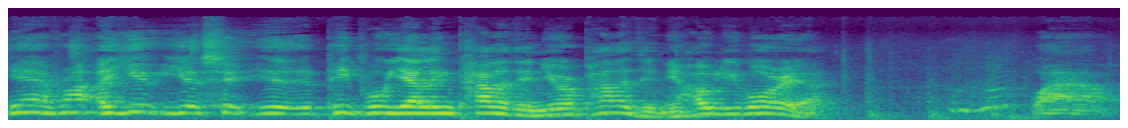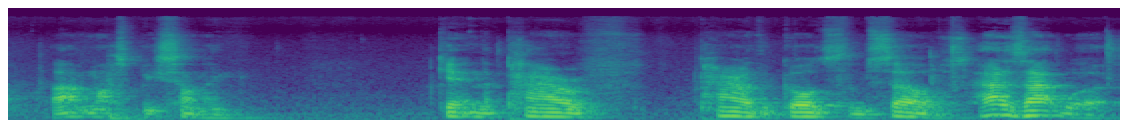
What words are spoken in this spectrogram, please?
Yeah, right. Are you, you, so you people yelling paladin? You're a paladin. You're a holy warrior. Mm-hmm. Wow, that must be something. Getting the power of power of the gods themselves. How does that work?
